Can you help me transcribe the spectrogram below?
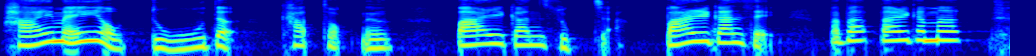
还没有读的 c a t o 呢？白干 suja，白干谁？拜拜拜干嘛？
